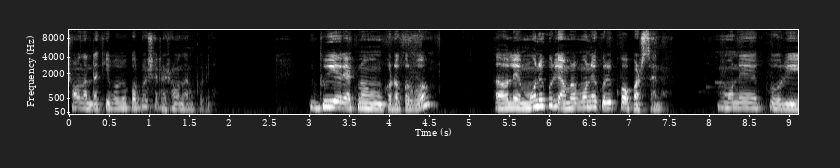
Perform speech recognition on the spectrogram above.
সমাধানটা কীভাবে করব সেটা সমাধান করি। দুইয়ের এক নং অঙ্কটা করব। তাহলে মনে করি, আমরা মনে করি ক পার্সেন্ট মনে করি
